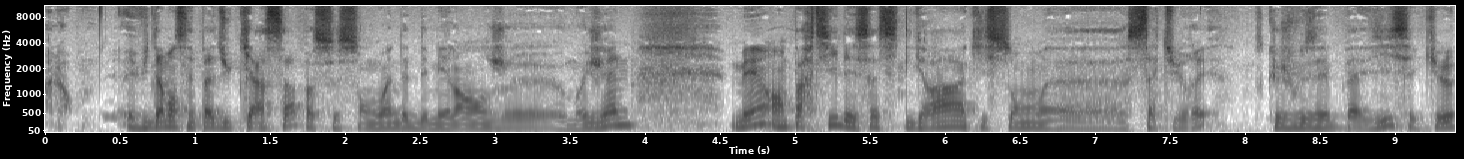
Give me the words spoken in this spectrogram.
alors évidemment, ce n'est pas du cas ça, parce que ce sont loin d'être des mélanges euh, homogènes, mais en partie les acides gras qui sont euh, saturés. Ce que je vous ai pas dit, c'est que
